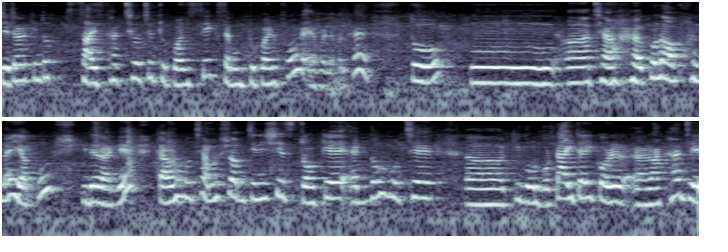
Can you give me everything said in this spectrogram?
যেটার কিন্তু সাইজ থাকছে হচ্ছে টু পয়েন্ট সিক্স এবং টু পয়েন্ট ফোর অ্যাভেলেবেল হ্যাঁ? তো আচ্ছা কোনো অফার নাই আপু, ঈদের আগে। কারণ হচ্ছে আমার সব জিনিসই স্টকে একদম হচ্ছে কি বলব টাই টাই করে রাখা যে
